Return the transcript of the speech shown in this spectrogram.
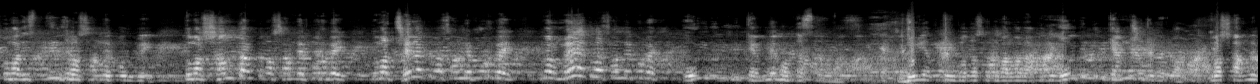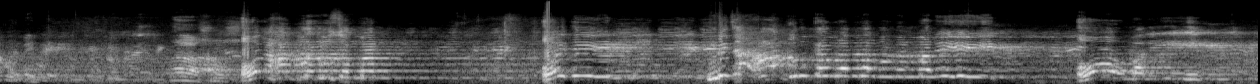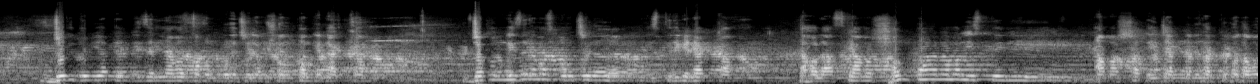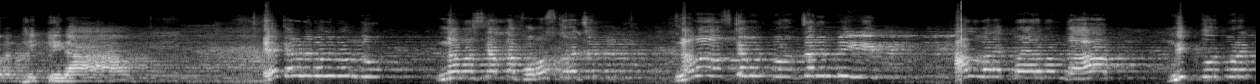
তোমার স্ত্রী তোমার সামনে পড়বে, তোমার সন্তান তোমার সামনে পড়বে, তোমার ছেলে তোমার সামনে পড়বে, তোমার মেয়ে তোমার সামনে পড়বে। ওই দিন তুমি কেমনে বরদাস্ত করবা? দুনিয়া তুমি বরদাস্ত করতে পারবা না ওই দিন তুমি কেমনে সহ্য করবা? তোমার সামনে পড়বে। মুসলমান, ওই দিন নিজের হাতগুলো কামড়াবেন আর বলবেন মালিক। ও মালিক, যদি দুনিয়াতে নিজের নামাজ যখন পড়েছিলাম, সন্তানকে ডাকতাম যখন নিজের নামাজ পড়ছিলাম স্ত্রীকে ডাকতাম, তাহলে আজকে আমার সন্তান, আমার স্ত্রী আমার সাথে জান্নাতে থাকতে কথা বলেন ঠিক কিনা? এ কারণে বলি বন্ধু নামাজকে আল্লাহ ফরজ করেছেন? নামাজ কেমন ফরজ জানেননি আল্লাহর এক মায়ের বান্দা মৃত্যুর পরে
